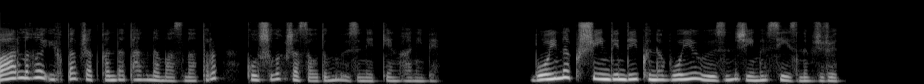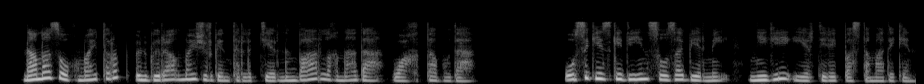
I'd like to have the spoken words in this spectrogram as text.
Барлығы ұйықтап жатқанда таң намазына тұрып құлшылық жасаудың өзін еткен ғанибе. Бойына күш енгендей күні бойы өзін жеңіл сезініп жүреді. Намаз оқымай тұрып үлгере алмай жүрген тірліктерінің барлығына да уақыт табуда. Осы кезге дейін соза бермей неге ертерек бастамады екен?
